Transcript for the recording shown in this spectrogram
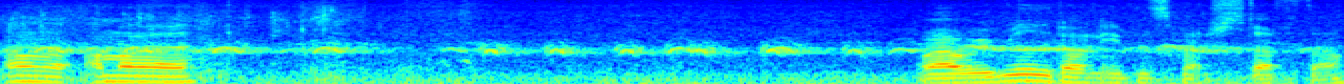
I'm, I'm a. Wow, we really don't need this much stuff though.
